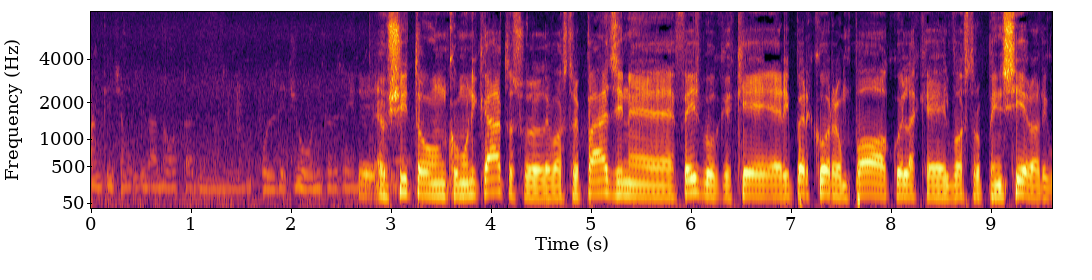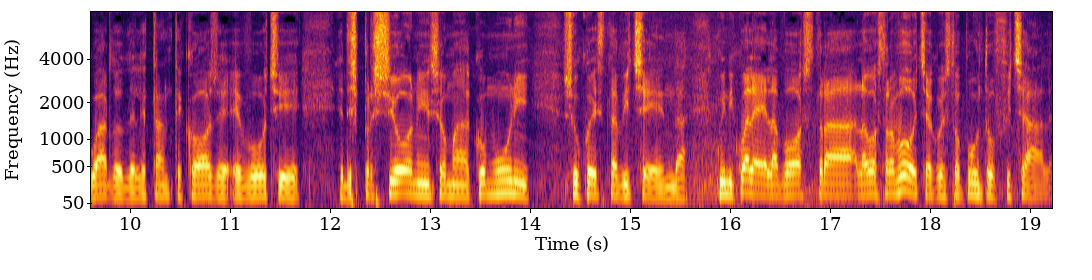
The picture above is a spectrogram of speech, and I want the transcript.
anche diciamo la nota di Pollegioni per esempio. È uscito un comunicato sulle vostre pagine Facebook che ripercorre un po' quella che è il vostro pensiero a riguardo delle tante cose e voci ed espressioni insomma, comuni su questa vicenda. Quindi qual è la vostra, la vostra voce a questo punto ufficiale?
